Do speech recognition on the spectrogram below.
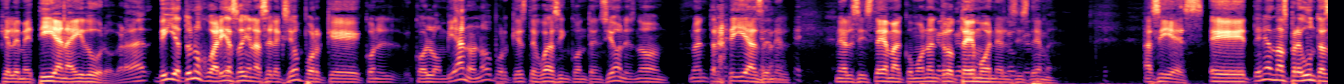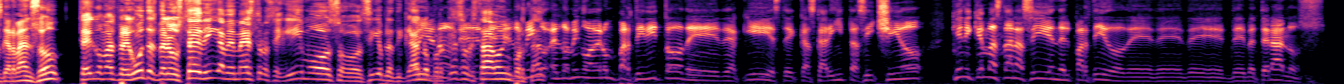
que le metían ahí duro, ¿verdad? Villa, tú no jugarías hoy en la selección porque con el colombiano, ¿no? Porque este juega sin contenciones, ¿no? no entrarías en el, en el sistema, como no entró Temo en el sistema. Así es. Eh, ¿Tenías más preguntas, Garbanzo? Tengo más preguntas, pero usted dígame, maestro, ¿seguimos o sigue platicando? porque eso estaba muy importante. el domingo va a haber un partidito de, de, aquí, este, cascarita, así chido. ¿Quién y quién va a estar así en el partido de, de, de veteranos?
